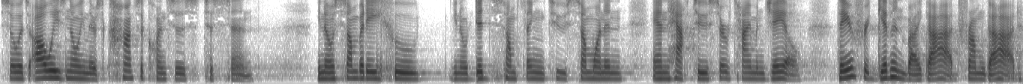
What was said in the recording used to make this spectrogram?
So it's always knowing there's consequences to sin. You know, somebody who, you know, did something to someone and, and have to serve time in jail. They are forgiven by God, from God,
